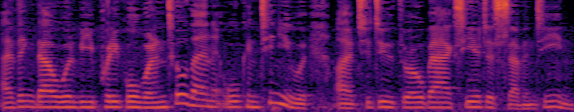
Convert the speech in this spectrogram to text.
I think that would be pretty cool but until then we'll continue uh, to do throwbacks here to 17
